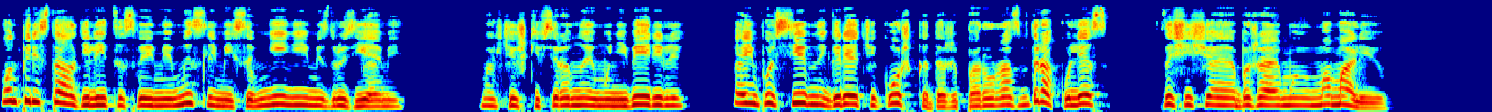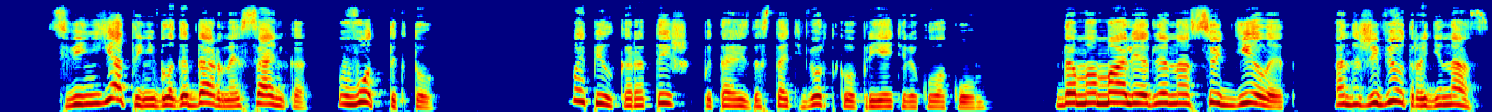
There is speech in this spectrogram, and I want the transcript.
он перестал делиться своими мыслями и сомнениями с друзьями. Мальчишки все равно ему не верили, а импульсивный горячий кошка даже пару раз в драку лез, защищая обожаемую мамалию. «Свинья ты неблагодарная, Санька! Вот ты кто!» Вопил коротыш, пытаясь достать верткого приятеля кулаком. «Да мамалия для нас все делает! Она живет ради нас!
